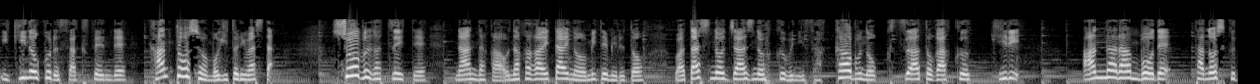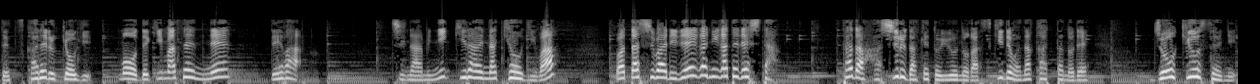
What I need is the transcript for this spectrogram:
生き残る作戦で関東賞をもぎ取りました。勝負がついて、なんだかお腹が痛いのを見てみると、私のジャージの腹部にサッカー部の靴跡がくっきり。あんな乱暴で楽しくて疲れる競技、もうできませんね。では、ちなみに嫌いな競技は？私はリレーが苦手でした。ただ走るだけというのが好きではなかったので、上級生に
